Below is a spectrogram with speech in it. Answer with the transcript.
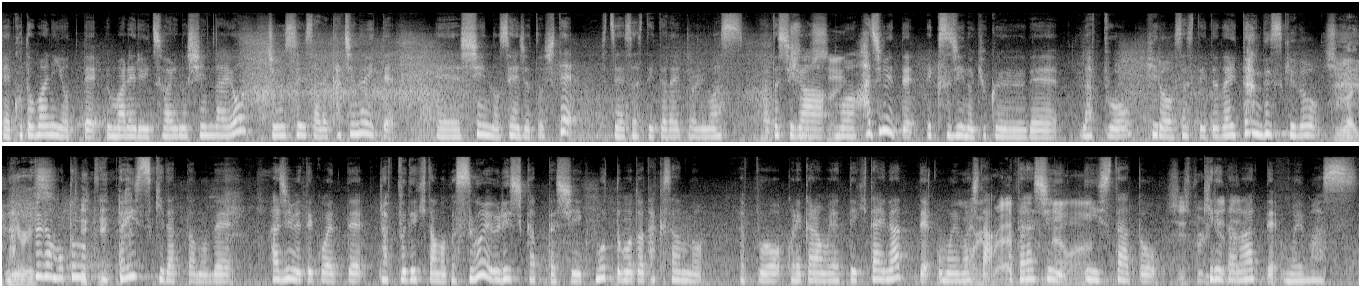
えー言葉によって生まれる偽りの信頼を純粋さで勝ち抜いて、えー真の聖女として出演させていただいております私が.もう初めて XG の曲でラップを披露させていただいたんですけどラ.ップがもともと大好きだったので初めてこうやってラップできたのがすごい嬉しかったしもっともっとたくさんのラップをこれからもやっていきたいなって思いました新し.いいいスタート切れたな.って思います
